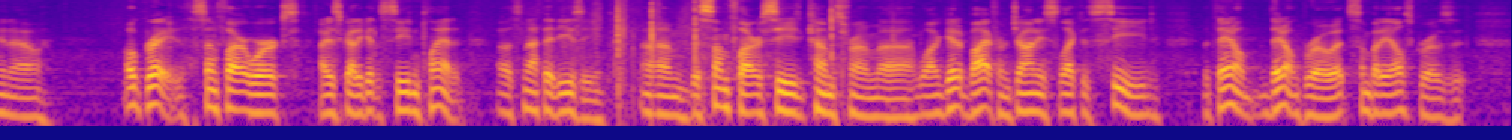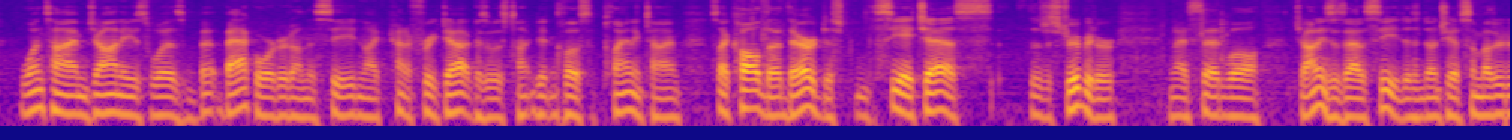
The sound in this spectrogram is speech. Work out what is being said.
you know, oh great, the sunflower works, I just got to get the seed and plant it. Oh, it's not that easy. Um, the sunflower seed comes from, uh, well, I get it, buy it from Johnny's Selected Seed, but they don't, they don't grow it, somebody else grows it. One time, Johnny's was back ordered on the seed, and I kind of freaked out because it was ti- getting close to planting time. So I called the, their dis- CHS, the distributor, and I said, well, Johnny's is out of seed. Don't you have some other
